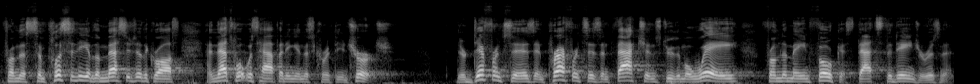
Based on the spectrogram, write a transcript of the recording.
from the simplicity of the message of the cross, and that's what was happening in this Corinthian church. Their differences and preferences and factions drew them away from the main focus. That's the danger, isn't it?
